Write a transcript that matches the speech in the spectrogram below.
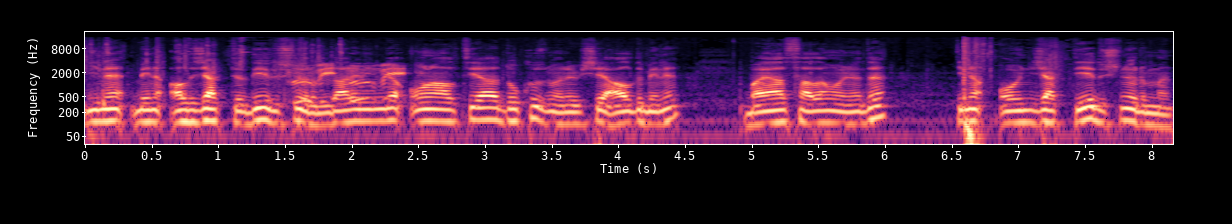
Yine beni alacaktır diye düşünüyorum. Daha demin de 16'ya 9 mu öyle bir şey aldı beni. Bayağı sağlam oynadı. Yine oynayacak diye düşünüyorum ben.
